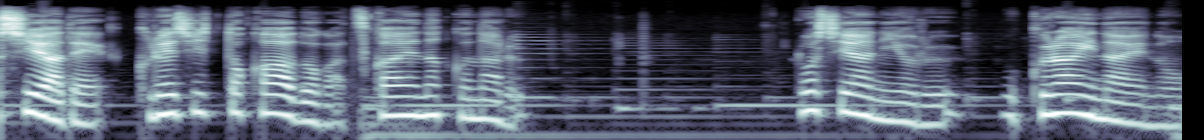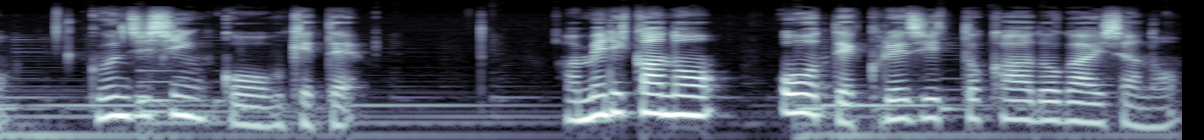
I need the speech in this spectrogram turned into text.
シアでクレジットカードが使えなくなる。ロシアによるウクライナへの軍事侵攻を受けて、アメリカの大手クレジットカード会社の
